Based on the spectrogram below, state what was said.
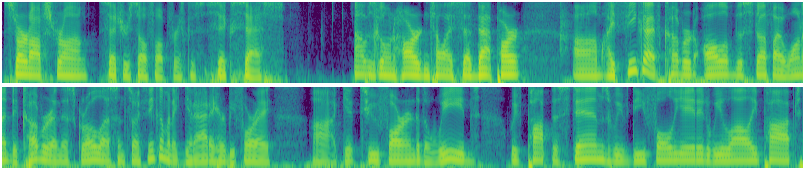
Start off strong, set yourself up for success. I was going hard until I said that part. Um, I think I've covered all of the stuff I wanted to cover in this grow lesson, so I think I'm going to get out of here before I uh, get too far into the weeds. We've popped the stems, we've defoliated, we lollipopped,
